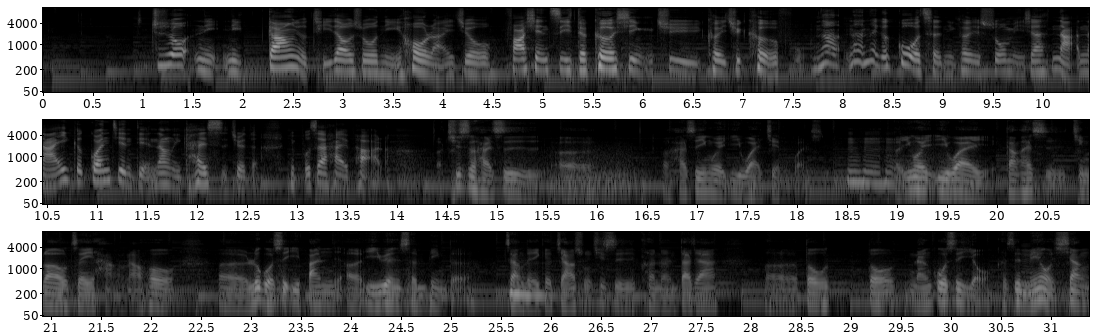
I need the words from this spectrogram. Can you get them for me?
就是说你，你刚刚有提到说，你后来就发现自己的个性去可以去克服。那那那个过程，你可以说明一下哪哪一个关键点让你开始觉得你不再害怕了？呃其实还是呃呃还是因为意外间的关系。嗯哼哼，呃，因为意外刚开始进入到这一行，然后呃，如果是一般呃医院生病的这样的一个家属，其实可能大家呃都都难过是有，可是没有像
